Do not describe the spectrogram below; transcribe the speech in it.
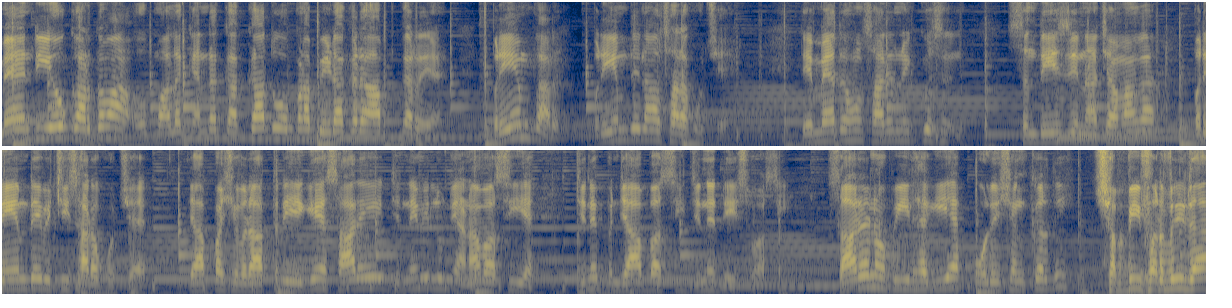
ਮੈਂ ਇਹਦੀ ਉਹ ਕਰ ਦਵਾਂ ਉਹ ਮਾਲਕ ਕਹਿੰਦਾ ਕਾਕਾ ਤੂੰ ਆਪਣਾ ਬੇੜਾ ਕਰ ਆਪ ਕਰ ਰਿਹਾ ਪ੍ਰੇਮ ਕਰ ਪ੍ਰੇਮ ਦੇ ਨਾਲ ਸਾਰਾ ਕੁਝ ਹੈ। ਤੇ ਮੈਂ ਤਾਂ ਹੁਣ ਸਾਰਿਆਂ ਨੂੰ ਇੱਕੋ ਸੰਦੇਸ਼ ਦੇਣਾ ਚਾਹਾਂਗਾ ਪ੍ਰੇਮ ਦੇ ਵਿੱਚ ਹੀ ਸਾਰਾ ਕੁਝ ਹੈ। ਤੇ ਆਪਾਂ ਸ਼ਿਵਰਾਤਰੀ ਹੈਗੇ ਆ, ਸਾਰੇ ਜਿੰਨੇ ਵੀ ਲੁਧਿਆਣਾ ਵਾਸੀ ਹੈ ਜਿੰਨੇ ਪੰਜਾਬ ਵਾਸੀ ਜਿੰਨੇ ਦੇਸ਼ ਵਾਸੀ ਸਾਰਿਆਂ ਨੂੰ ਅਪੀਲ ਹੈਗੀ ਹੈ ਭੋਲੇ ਸ਼ੰਕਰ ਦੀ 26 ਫਰਵਰੀ ਦਾ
